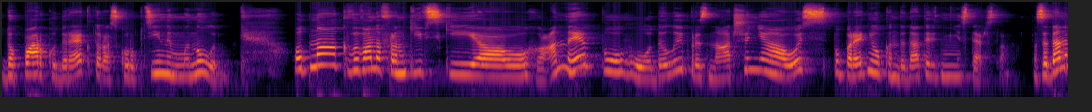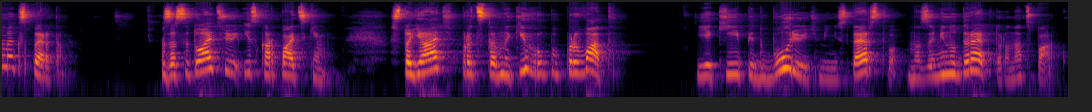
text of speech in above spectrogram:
до парку директора з корупційним минулим. Однак в Івано-Франківській е, ОГА не погодили призначення ось попереднього кандидата від міністерства. За даними експерта, за ситуацією із Карпатським стоять представники групи Приват, які підбурюють міністерство на заміну директора Нацпарку.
